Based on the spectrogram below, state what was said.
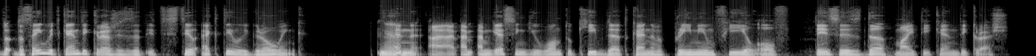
the the thing with Candy Crush is that it's still actively growing, Yeah. and I, I'm I'm guessing you want to keep that kind of a premium feel of this is the mighty Candy Crush,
